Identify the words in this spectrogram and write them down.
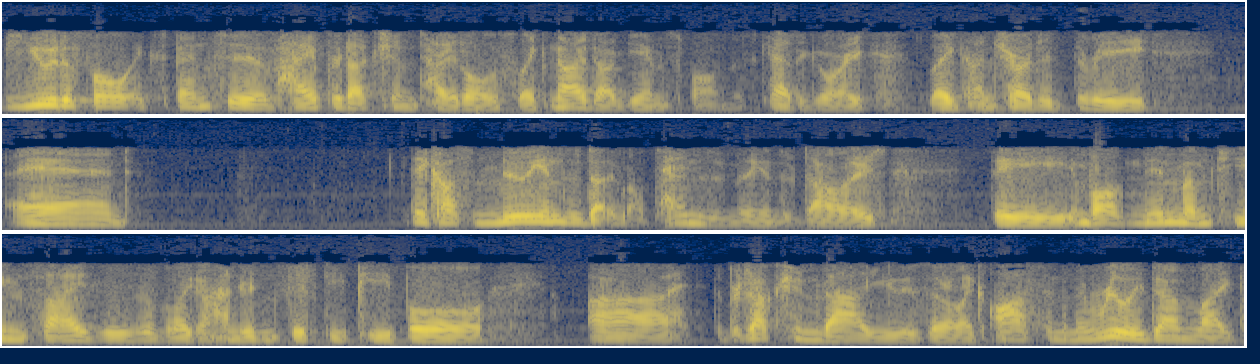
beautiful, expensive, high production titles, like Naughty Dog games fall in this category, like Uncharted 3, and they cost millions of dollars, well, tens of millions of dollars. They involve minimum team sizes of like 150 people. Uh, the production values are like awesome, and they're really done like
